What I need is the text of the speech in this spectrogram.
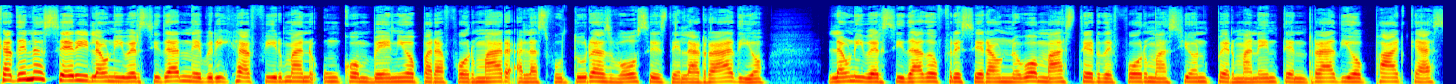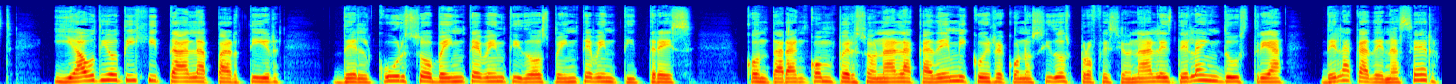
Cadena Ser y la Universidad Nebrija firman un convenio para formar a las futuras voces de la radio. La universidad ofrecerá un nuevo máster de formación permanente en radio, podcast y audio digital a partir del curso 2022-2023 contarán con personal académico y reconocidos profesionales de la industria de la cadena SER.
